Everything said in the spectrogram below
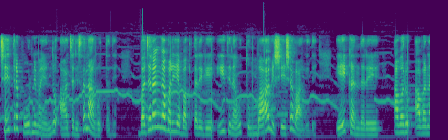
ಚೈತ್ರ ಪೂರ್ಣಿಮೆ ಎಂದು ಆಚರಿಸಲಾಗುತ್ತದೆ. ಬಜರಂಗ ಬಲಿಯ ಭಕ್ತರಿಗೆ ಈ ದಿನವು ತುಂಬಾ ವಿಶೇಷವಾಗಿದೆ. ಏಕೆಂದರೆ ಅವರು ಅವನ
